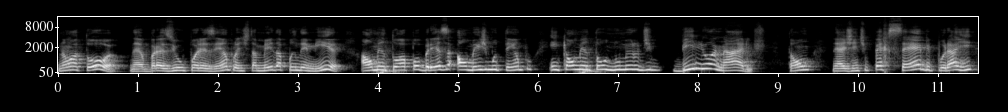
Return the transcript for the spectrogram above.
Não à toa, né? O Brasil, por exemplo, a gente está no meio da pandemia, aumentou a pobreza ao mesmo tempo em que aumentou o número de bilionários. Então, né, a gente percebe por aí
